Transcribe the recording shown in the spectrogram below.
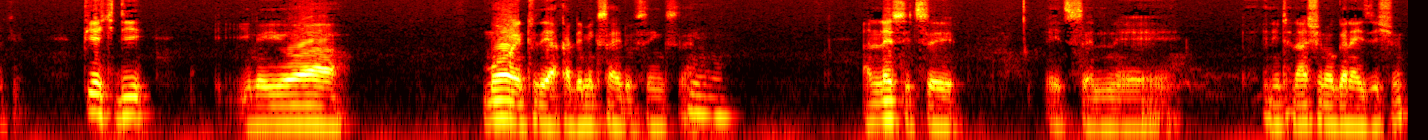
Okay. PhD, you know, you are more into the academic side of things. than- mm, unless it's a it's an an international organization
